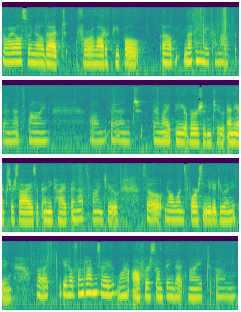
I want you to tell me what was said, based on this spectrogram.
So I also know that for a lot of people, uh, nothing may come up, and that's fine. Um, and there might be aversion to any exercise of any type, and that's fine too. So no one's forcing you to do anything. But you know, sometimes I want to offer something that might um,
